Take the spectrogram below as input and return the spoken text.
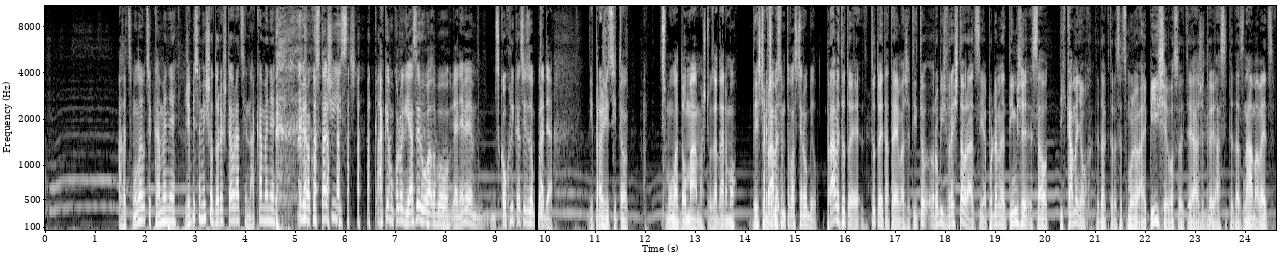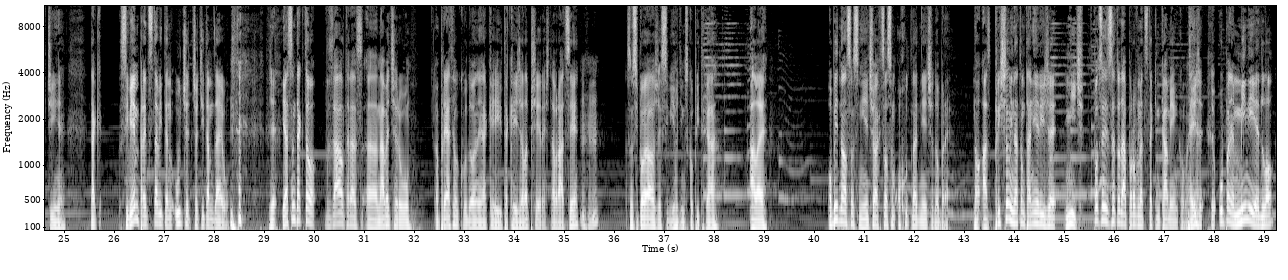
Ale cmulajúce kamene, že by som išiel do reštaurácie na kamene, neviem, ako stačí ísť k akémukoľvek jazeru, alebo ja neviem, z kochlíka si zobrať a vypražiť si to, smúla doma, máš to zadarmo. Vieš čo, Prečo práve, by som to vlastne robil? práve toto je, toto je tá téma, že ty to robíš v reštaurácii a podľa mňa tým, že sa o tých kameňoch, teda, ktoré sa cmuľujú, aj píše vo svete a že to je asi teda známa vec v Číne, tak si viem predstaviť ten účet, čo ti tam dajú. že ja som takto vzal teraz uh, na večeru priateľku do nejakej takej, že lepšej reštaurácie. Mhm. Som si povedal, že si vyhodím z kopítka, ale objednal som si niečo a chcel som ochutnať niečo dobré. No a prišlo mi na tom tanieri, že nič. V podstate sa to dá porovnať s takým kamienkom, hej? že, že úplne mini jedlo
